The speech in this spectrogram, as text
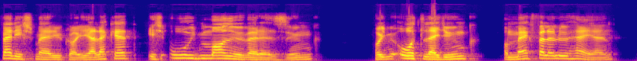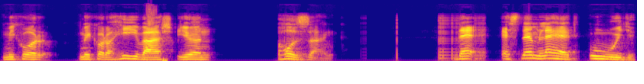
felismerjük a jeleket, és úgy manőverezzünk, hogy mi ott legyünk a megfelelő helyen, mikor, mikor a hívás jön hozzánk. De ezt nem lehet úgy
